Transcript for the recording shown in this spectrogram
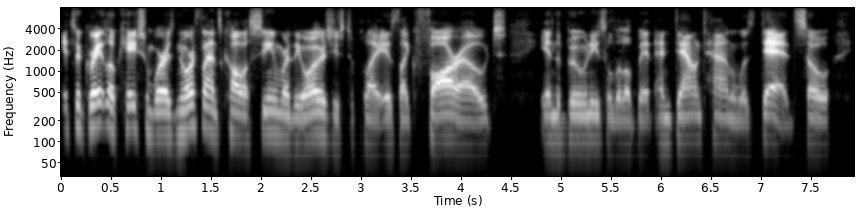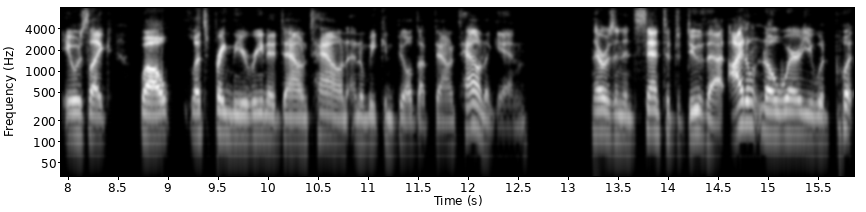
it's a great location. Whereas Northlands Coliseum, where the Oilers used to play, is like far out in the boonies a little bit, and downtown was dead. So it was like, well, let's bring the arena downtown, and we can build up downtown again. There was an incentive to do that. I don't know where you would put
